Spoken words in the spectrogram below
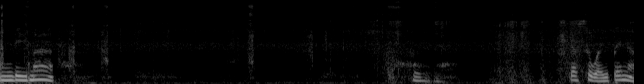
ันดีมากโอ้โหจะสวยไปไหน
